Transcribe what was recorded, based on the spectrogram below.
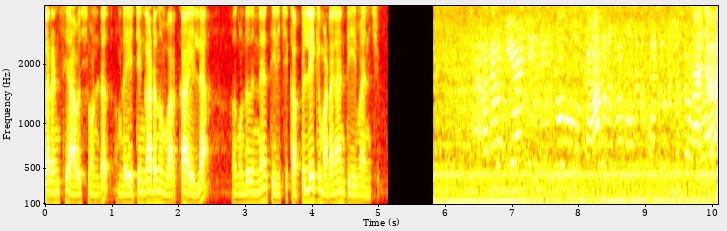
കറൻസി ആവശ്യമുണ്ട്. നമ്മുടെ എ ടി എം കാർഡൊന്നും വർക്കായില്ല അതുകൊണ്ട് തന്നെ തിരിച്ച് കപ്പലിലേക്ക് മടങ്ങാൻ തീരുമാനിച്ചു ഞാനങ്ങനെ ചെയ്യാൻ ചെയ്തിരുന്നു കാർഡ് എടുക്കാൻ നോക്കിയിട്ട് പറ്റുന്നില്ലല്ലോ ഞാൻ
